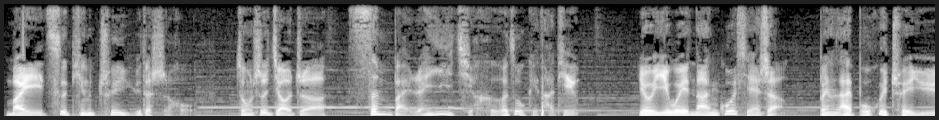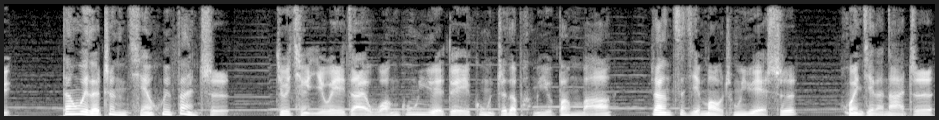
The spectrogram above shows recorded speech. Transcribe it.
每次听吹竽的时候，总是叫这三百人一起合奏给他听。有一位南郭先生，本来不会吹竽，但为了挣钱混饭吃，就请一位在王宫乐队供职的朋友帮忙，让自己冒充乐师，混进了那支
